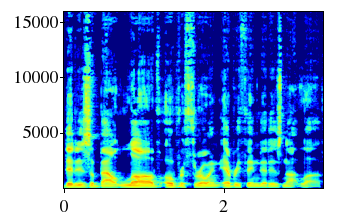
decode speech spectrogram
that is about love overthrowing everything that is not love.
